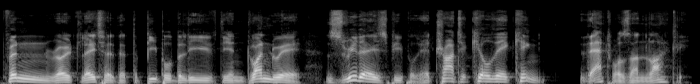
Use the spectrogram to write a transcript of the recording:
Fynn wrote later that the people believed the Ndwandwe, Zwide's people, had tried to kill their king. That was unlikely.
